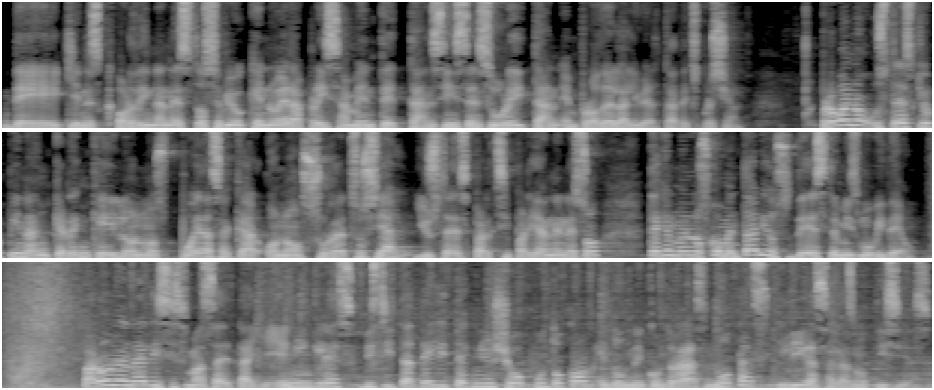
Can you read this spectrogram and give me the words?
de quienes ordenan esto, se vio que no era precisamente tan sin censura y tan en pro de la libertad de expresión. Pero bueno, ¿ustedes qué opinan? ¿Creen que Elon Musk pueda sacar o no su red social? ¿Y ustedes participarían en eso? Déjenme en los comentarios de este mismo video. Para un análisis más a detalle en inglés, visita dailytechnewshow.com en donde encontrarás notas y ligas a las noticias.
